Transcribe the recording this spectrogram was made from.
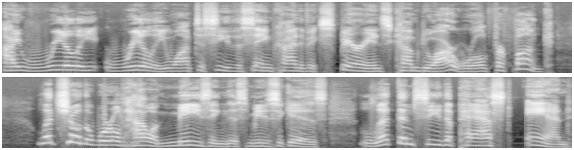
I really, really want to see the same kind of experience come to our world for funk. Let's show the world how amazing this music is. Let them see the past and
